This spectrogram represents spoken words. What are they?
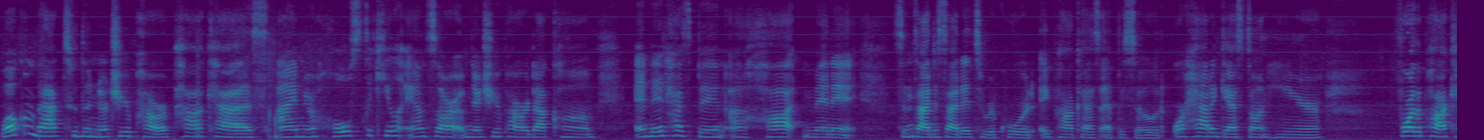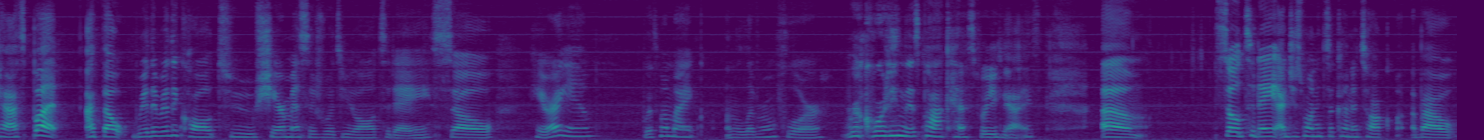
Welcome back to the Nurture Your Power podcast. I'm your host, Tequila Ansar of NurtureYourPower.com, and it has been a hot minute since I decided to record a podcast episode or had a guest on here for the podcast, but I felt really, really called to share a message with you all today. So here I am with my mic on the living room floor recording this podcast for you guys. Um, so today I just wanted to kind of talk about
